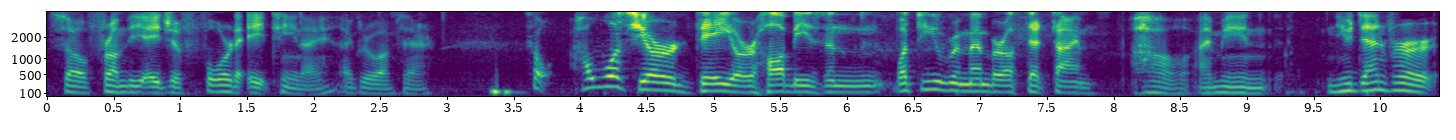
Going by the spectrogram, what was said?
So from the age of four to 18, I, I grew up there. So, how was your day or hobbies, and what do you remember of that time? Oh, I mean, New Denver.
